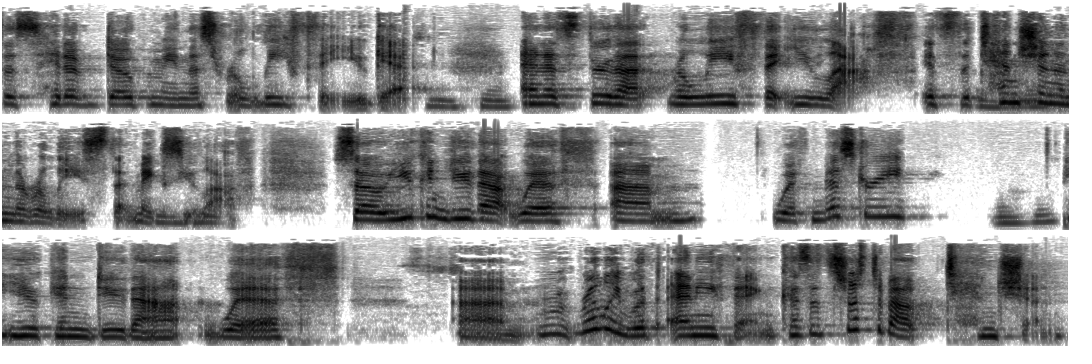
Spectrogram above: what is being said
this hit of dopamine this relief that you get Mhm. and it's through that relief that you laugh it's the tension and the release that makes you Mhm. laugh so you can do that with um, with mystery Mhm. you can do that with um, really with anything because it's just about tension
